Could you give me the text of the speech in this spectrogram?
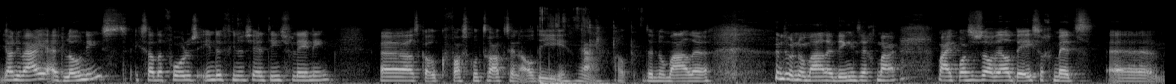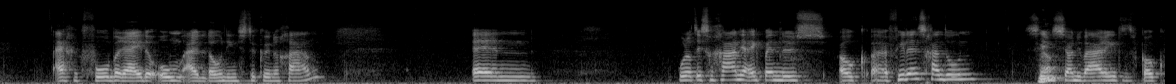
januari uit loondienst. Ik zat daarvoor dus in de financiële dienstverlening. Uh, had ik ook vast contract en al die, ja, de normale, de normale dingen, zeg maar. Maar ik was dus al wel bezig met uh, eigenlijk voorbereiden om uit loondienst te kunnen gaan. En hoe dat is gegaan, ja, ik ben dus ook uh, freelance gaan doen sinds januari. Dat heb ik ook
